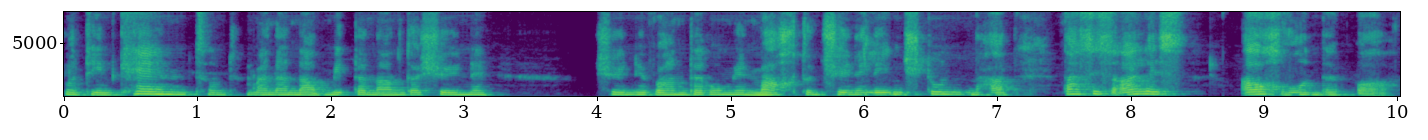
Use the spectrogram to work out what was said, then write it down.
und ihn kennt und man miteinander schöne, schöne Wanderungen macht und schöne Lebensstunden hat. Das ist alles auch wunderbar.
